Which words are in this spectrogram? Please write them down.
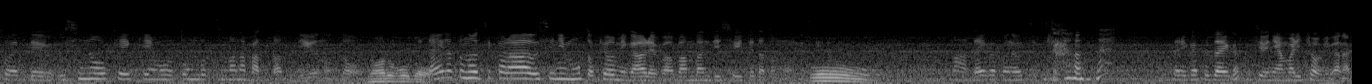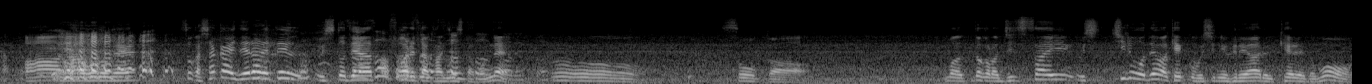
そうやって牛の経験をほとんど積まなかったっていうのとなるほど。大学のうちから牛にもっと興味があればバンバン実習行ってたと思うんですけどまあ大学のうち 大学在学中にあまり興味がなかったああなるほどね。そうか社会出られて牛と出会われた感じでしたもんね。うんうんうんそうか。まあだから実際牛治療では結構牛に触れ合うけれども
